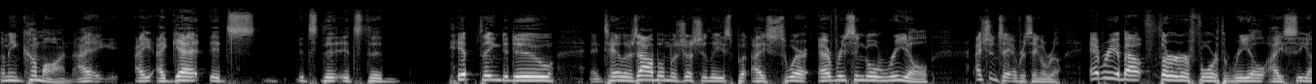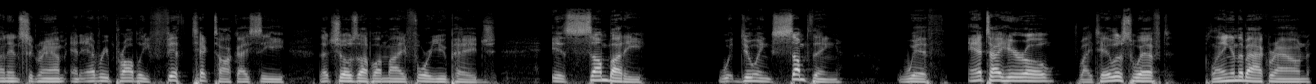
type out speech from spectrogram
I mean, come on. I I, I get it's it's the it's the hip thing to do and Taylor's album was just released, but I swear every single reel I shouldn't say every single reel. Every about third or fourth reel I see on Instagram, and every probably fifth TikTok I see that shows up on my For You page is somebody w- doing something with Anti Hero by Taylor Swift playing in the background,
